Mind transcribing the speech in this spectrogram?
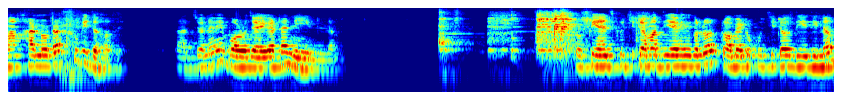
মাখানোটা সুবিধা হবে। তার জন্য আমি বড় জায়গাটা নিয়ে নিলাম। তো পেঁয়াজ কুচিটা আমার দেওয়া হয়ে গেল, টমেটো কুচিটাও দিয়ে দিলাম।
